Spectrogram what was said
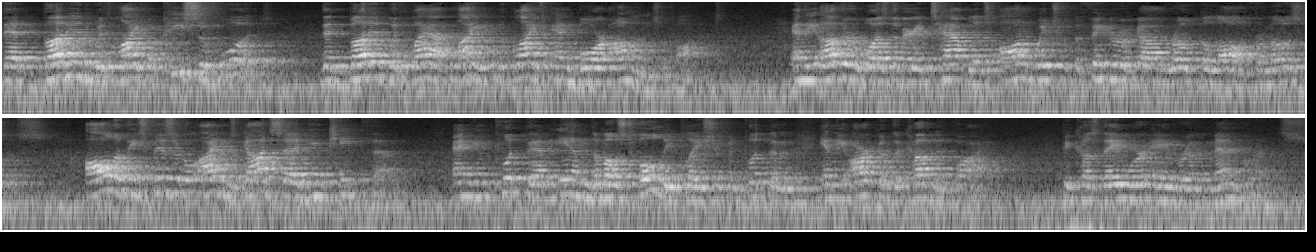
that budded with life, a piece of wood that budded with life, with life and bore almonds and the other was the very tablets on which, the finger of God, wrote the law for Moses. All of these physical items, God said, you keep them. And you put them in the most holy place you can put them in the Ark of the Covenant. Why? Because they were a remembrance.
